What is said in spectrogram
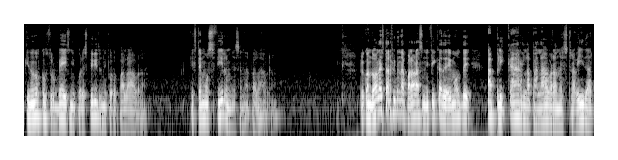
que no nos construyéis ni por espíritu ni por palabra, que estemos firmes en la palabra. Pero cuando habla de estar firme en la palabra significa debemos de aplicar la palabra a nuestra vida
